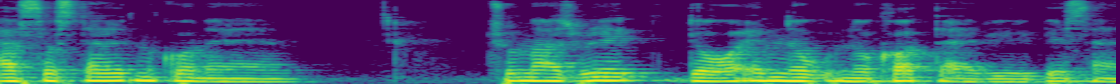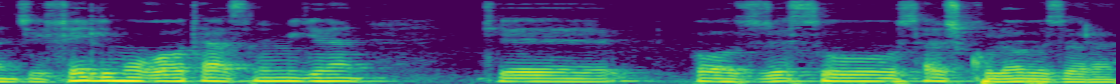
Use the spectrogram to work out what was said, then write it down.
حساس ترت می‌کنه. چون مجبور دائم نکات در بیاری بسنجی. خیلی موقع تصمیم می‌گیرن که بازرس و سرش کلا بذارن.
